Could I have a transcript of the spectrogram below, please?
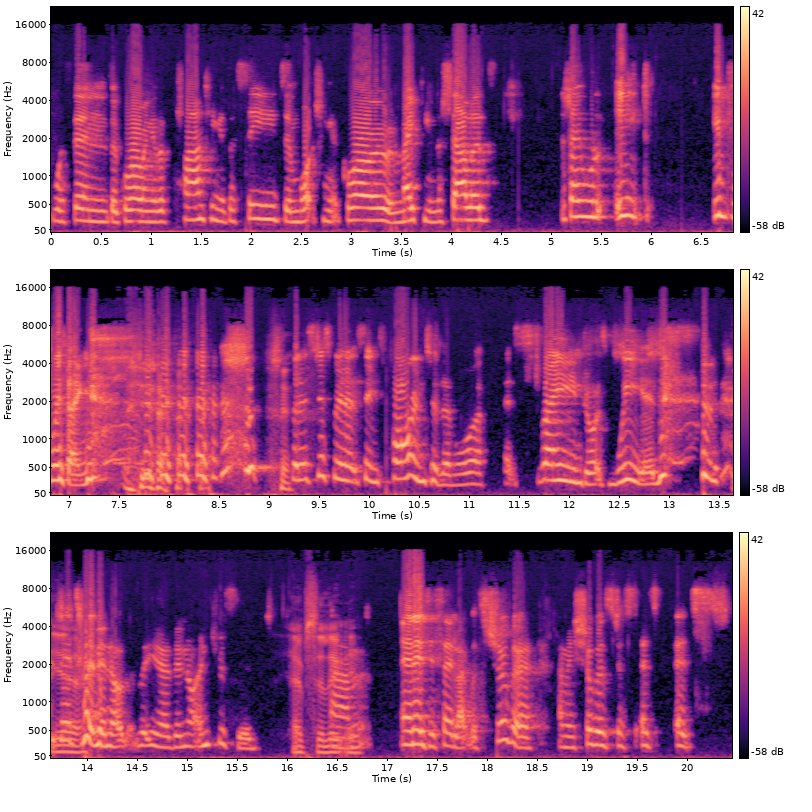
within the growing of the planting of the seeds and watching it grow and making the salads, they will eat everything. but it's just when it seems foreign to them or it's strange or it's weird. That's Yeah. when they're not, you know, they're not interested. Absolutely. Um, and as you say, like with sugar, I mean, sugar's just it's it's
